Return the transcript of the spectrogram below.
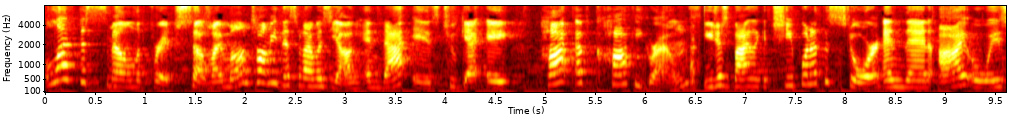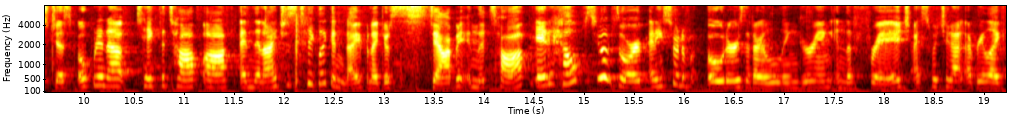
left a smell in the fridge. So my mom taught me this when I was young and that is to get a pot of coffee grounds. You just buy like a cheap one at the store and then I always just open it up, take the top off, and then I just take like a knife and I just stab it in the top. It helps to absorb any sort of odors that are lingering in the fridge. I switch it out every like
